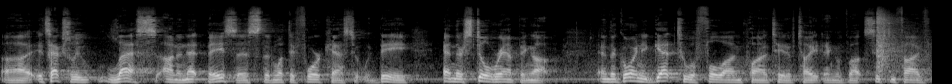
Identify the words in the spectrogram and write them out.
Uh, it's actually less on a net basis than what they forecast it would be, and they're still ramping up. And they're going to get to a full-on quantitative tightening of about 65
